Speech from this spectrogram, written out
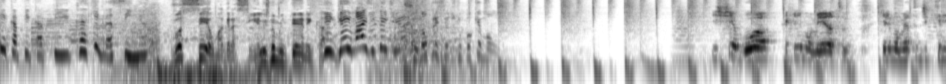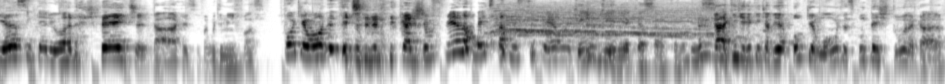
pica, pica, pica. Que gracinha. Você é uma gracinha, eles não me entendem, cara. Ninguém mais entende isso. Eu não preciso de um Pokémon. E chegou aquele momento, aquele momento de criança interior da gente. Caraca, isso foi muito em minha infância. Pokémon Detetive Pikachu finalmente tá no cinema. Quem diria que ia ser um filme desse? Cara, quem diria que a gente ia ver Pokémons assim, com textura, cara?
